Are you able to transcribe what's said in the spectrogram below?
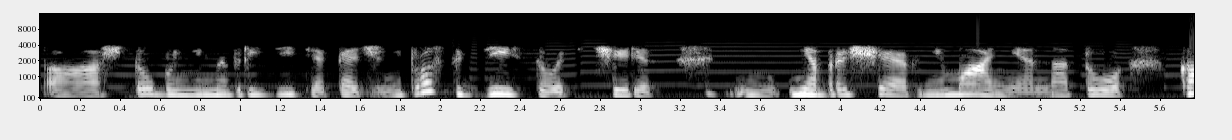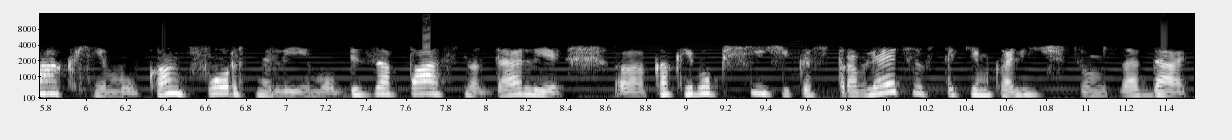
а, чтобы не навредить, опять же, не просто действовать через, не обращая внимания на то, как ему, комфортно ли ему, безопасно, да ли, э, как его психика справляется с таким количеством задач.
